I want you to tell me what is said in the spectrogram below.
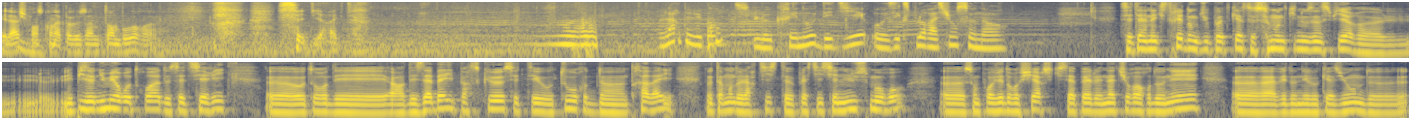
Et là, je pense qu'on n'a pas besoin de tambour. euh, c'est direct. L'art de l'écoute, le créneau dédié aux explorations sonores. C'était un extrait donc du podcast Ce monde qui nous inspire, euh, l'épisode numéro 3 de cette série euh, autour des, alors des abeilles parce que c'était autour d'un travail, notamment de l'artiste plasticienne Luce Moreau. Euh, son projet de recherche qui s'appelle Nature ordonnée euh, avait donné l'occasion de,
